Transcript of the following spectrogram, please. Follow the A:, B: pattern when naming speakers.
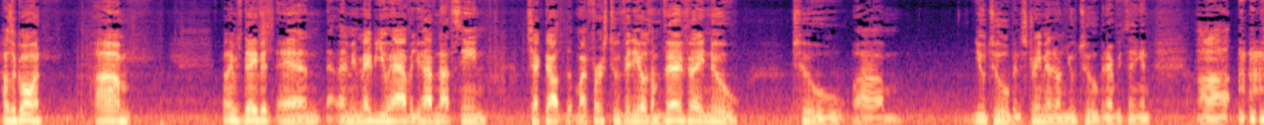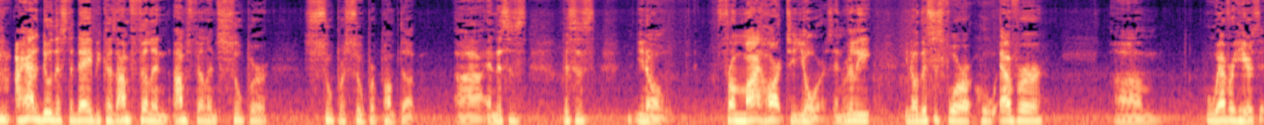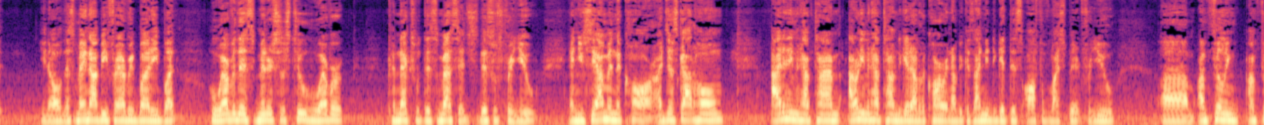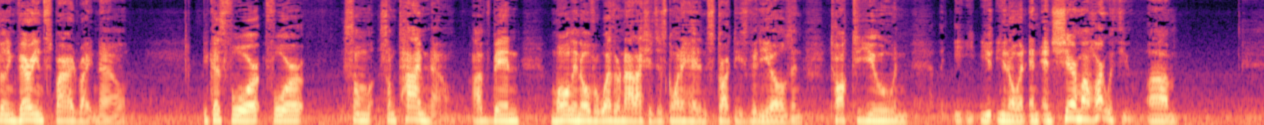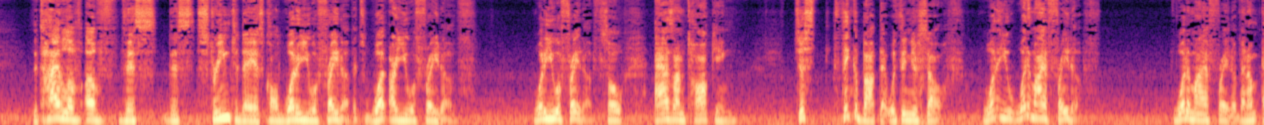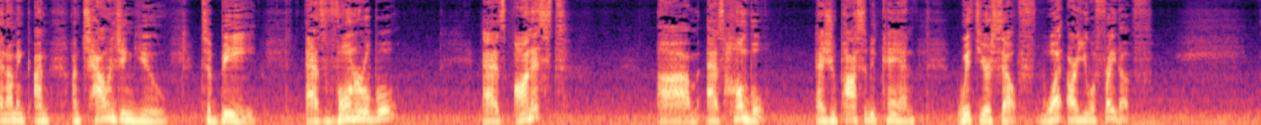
A: How's it going? Um, my name's David, and I mean, maybe you have or you have not seen, checked out the, my first two videos. I'm very, very new to um, YouTube and streaming on YouTube and everything, and uh, I had to do this today because I'm feeling, I'm feeling super, super, super pumped up, uh, and this is, this is, you know, from my heart to yours, and really you know, this is for whoever, um, whoever hears it. You know, this may not be for everybody, but whoever this ministers to, whoever connects with this message, this was for you. And you see, I'm in the car. I just got home. I didn't even have time. I don't even have time to get out of the car right now because I need to get this off of my spirit for you. Um, I'm feeling, I'm feeling very inspired right now because for, for some, some time now, I've been, mulling over whether or not I should just go on ahead and start these videos and talk to you and you, you know and, and, and share my heart with you. Um, the title of, of this this stream today is called What Are You Afraid of? It's what are you afraid of? What are you afraid of? So as I'm talking, just think about that within yourself. What are you what am I afraid of? What am I afraid of? And I'm and I'm in, I'm I'm challenging you to be as vulnerable, as honest, um, as humble as you possibly can with yourself. What are you afraid of?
